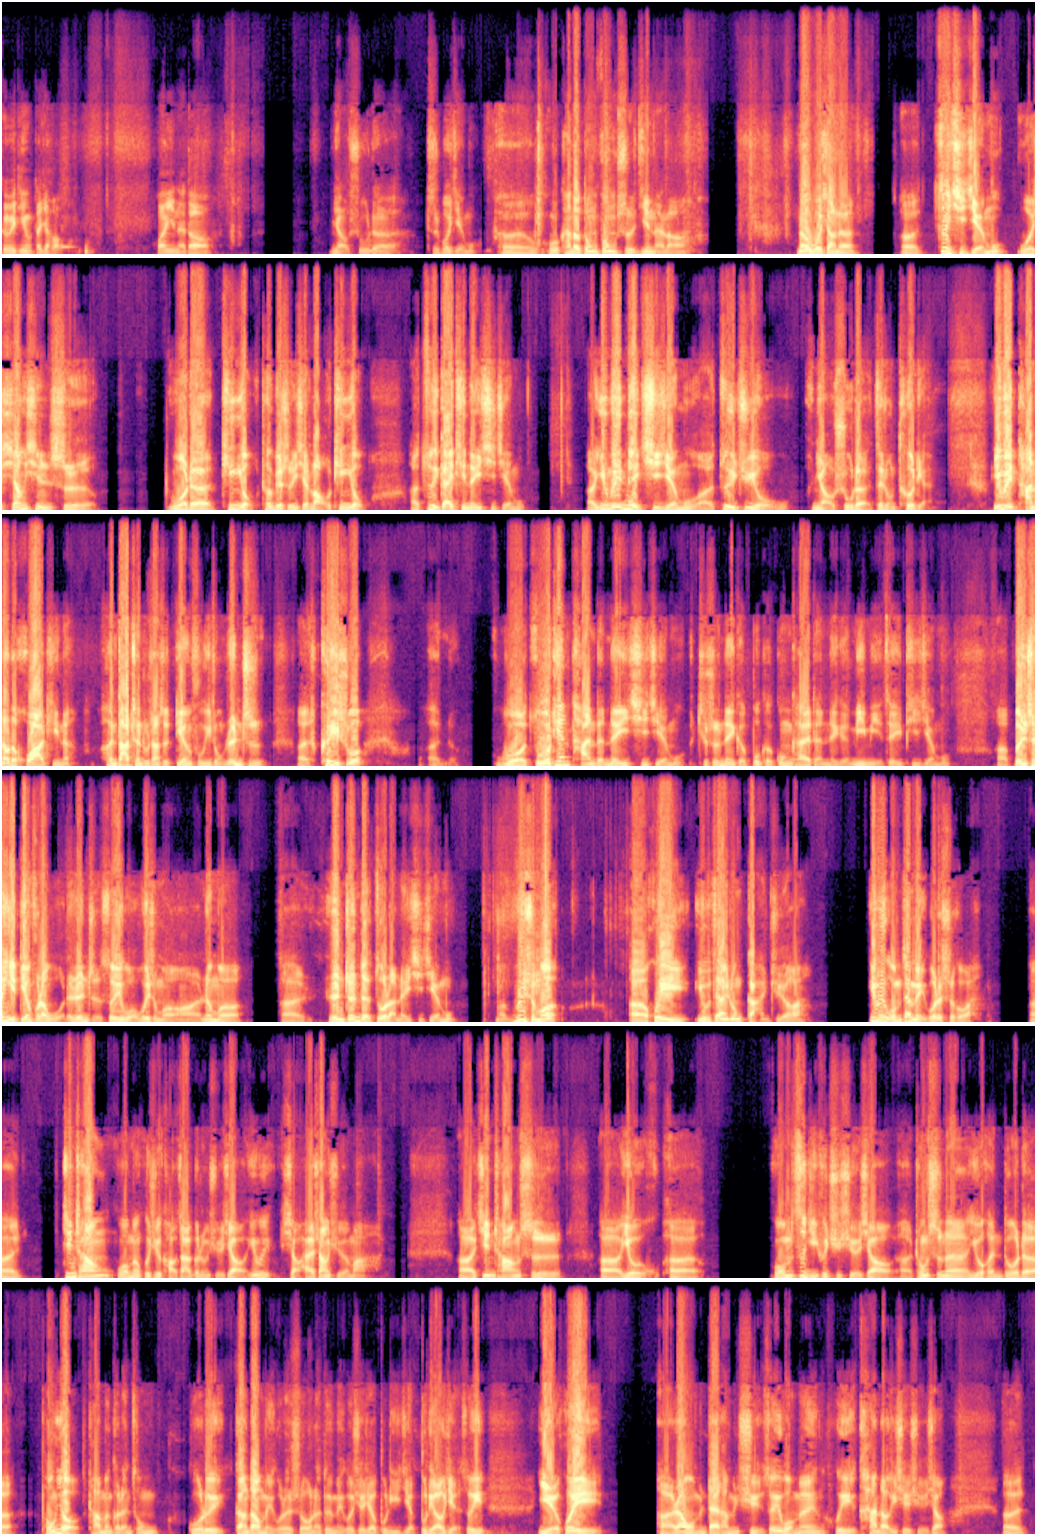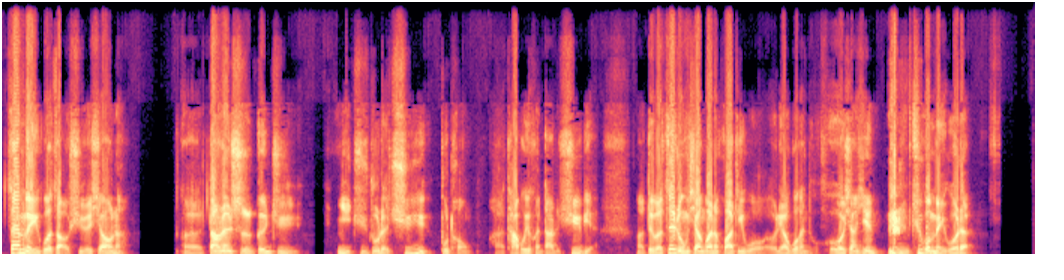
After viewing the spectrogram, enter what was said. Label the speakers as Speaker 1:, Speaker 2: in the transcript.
Speaker 1: 各位听友，大家好，欢迎来到鸟叔的直播节目。呃，我看到东风是进来了啊。那我想呢，呃，这期节目我相信是我的听友，特别是一些老听友啊，最该听的一期节目啊，因为那期节目啊，最具有鸟叔的这种特点，因为谈到的话题呢。很大程度上是颠覆一种认知，呃，可以说，呃，我昨天谈的那一期节目，就是那个不可公开的那个秘密这一批节目，啊，本身也颠覆了我的认知，所以我为什么啊那么呃认真的做了那一期节目，啊，为什么呃会有这样一种感觉哈？因为我们在美国的时候啊，呃。经常我们会去考察各种学校，因为小孩上学嘛，呃，经常是呃有呃我们自己会去学校，呃，同时呢有很多的朋友，他们可能从国内刚到美国的时候呢，对美国学校不理解、不了解，所以也会啊让我们带他们去，所以我们会看到一些学校，呃，在美国找学校呢。呃，当然是根据你居住的区域不同啊，它会有很大的区别啊，对吧？这种相关的话题我聊过很多，我相信 去过美国的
